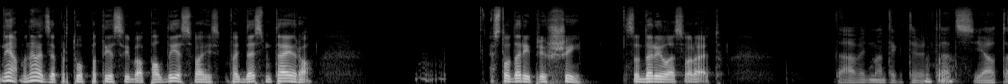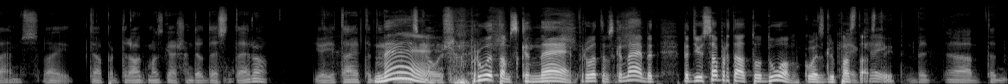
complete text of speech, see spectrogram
jā, man nevajadzēja par to patiesībā paldies vai, vai 10 eiro. Es to darīju priekš šī. Es to darīju, lai es varētu. Dāvid, man tagad tev Nu ir tā. tāds jautājums, vai tev par draugu mazgāšanu dev 10 eiro? Jo, ja tā ir, tad Nē, protams, ka nē, protams, ka nē, bet, bet jūs sapratāt to domu, ko es gribu pastāstīt. Okay, bet uh, tad,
